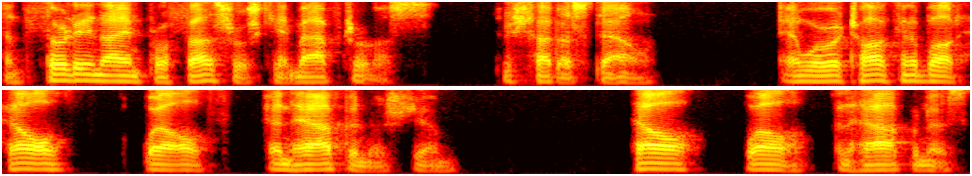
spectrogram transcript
and 39 professors came after us to shut us down. And we were talking about health, wealth, and happiness, Jim. Health, wealth, and happiness.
